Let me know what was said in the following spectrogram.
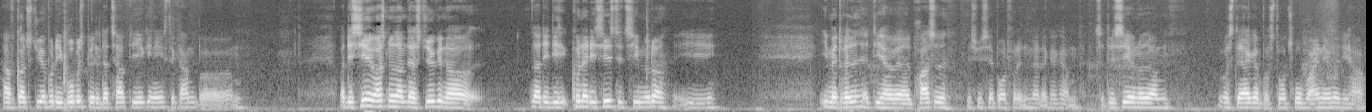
har haft godt styr på det i gruppespil. Der tabte de ikke en eneste kamp. Og, og det siger jo også noget om deres styrke, når, når det er de, kun er de sidste 10 minutter i, i Madrid, at de har været presset, hvis vi ser bort fra den Malaga-kamp. Så det siger jo noget om, hvor stærke og hvor stor tro på egen evne de har.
